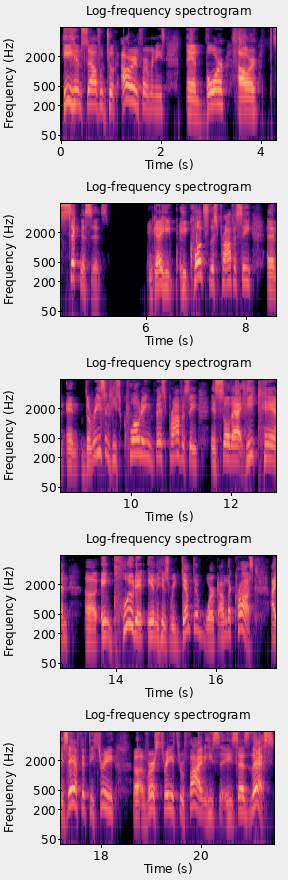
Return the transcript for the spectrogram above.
He himself who took our infirmities and bore our sicknesses. Okay, he, he quotes this prophecy, and, and the reason he's quoting this prophecy is so that he can uh, include it in his redemptive work on the cross. Isaiah 53, uh, verse 3 through 5, he, he says this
